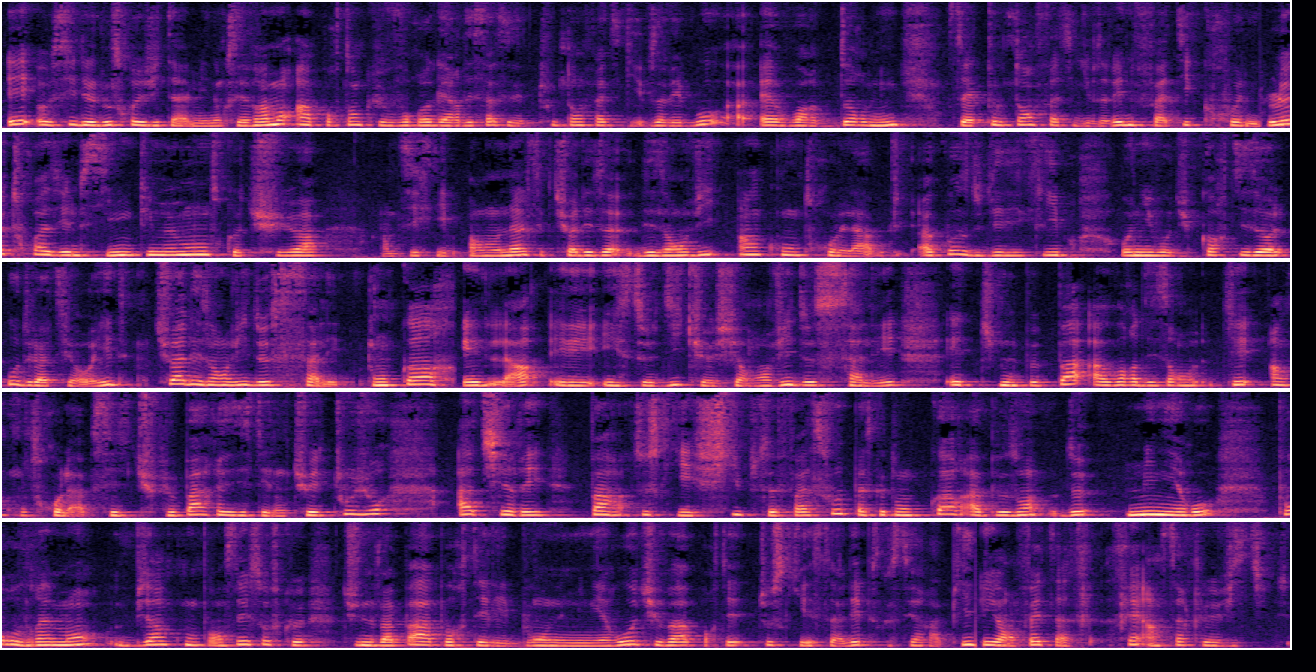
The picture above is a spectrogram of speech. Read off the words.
et aussi de d'autres vitamines. Donc c'est vraiment important que vous regardez ça, c'est tout le temps fatigué. Vous avez beau avoir dormi, vous êtes tout le temps fatigué, vous avez une fatigue chronique. Le troisième signe qui me montre que tu as un déséquilibre hormonal, c'est que tu as des, envies incontrôlables. À cause du déséquilibre au niveau du cortisol ou de la thyroïde, tu as des envies de saler. Ton corps est là et il se dit que j'ai envie de saler et tu ne peux pas avoir des envies incontrôlables. Tu peux pas résister. Donc tu es toujours attiré par tout ce qui est chips, fast-food parce que ton corps a besoin de minéraux pour vraiment bien compenser, sauf que tu ne vas pas apporter les bons minéraux, tu vas apporter tout ce qui est salé parce que c'est rapide et en fait ça crée un cercle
